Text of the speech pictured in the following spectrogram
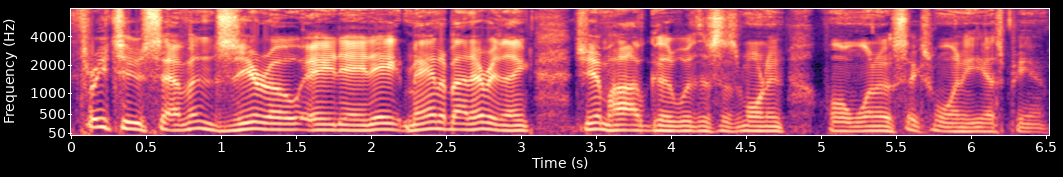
327 0888. Man about everything. Jim Hobgood with us this morning on 1061 ESPN.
